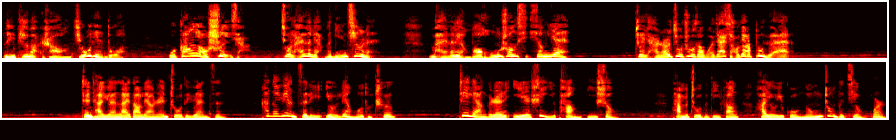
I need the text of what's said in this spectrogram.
那天晚上九点多，我刚要睡下，就来了两个年轻人，买了两包红双喜香烟。这俩人就住在我家小店不远。”侦查员来到两人住的院子，看到院子里有一辆摩托车。这两个人也是一胖一瘦，他们住的地方还有一股浓重的酒味儿。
